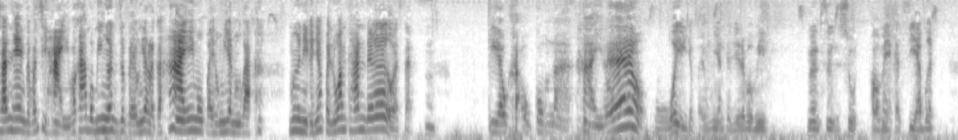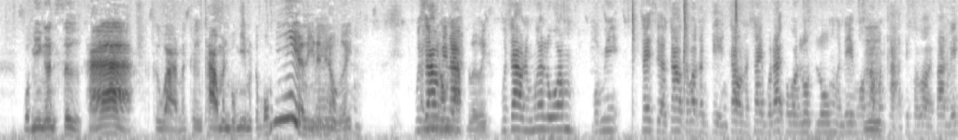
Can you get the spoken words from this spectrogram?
ฉันแห้งแต่ว่าสิให้ว่าค่ะบ่มีเงินจะไปโรงเรียนแล้วก็ให้หมู่ไปโรงเรียนหมู่ว่ามื้อนี้ก็ยังไปร่วมทันเด้อว่าซะเกี่ยวเข้ากลมหน้าให้แล้วโอ้ยอยากไปโรงเรียนแต่สิได้บ่มีเงินซื้อสุดพ่อแม่ก็เสียเบิดบ่มีเงินซื้อค่ะ คือว่ามันถึงข่าวมันบ่มีมันก็บ่มีอะไรเด้อพี่น้องเอ้ยเมื่อเช้าอันี่ยอมนะรับเลยเมื่อเช้านี่เมื่อรวมบ่มีใส่เสื้อเก้าแต่ว่ากางเกงเก้านะใส่บ่ได้เพราะว่าลดลงอันนี้หัวเขามันขาดที่คอยว่าให้ฟังเลย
